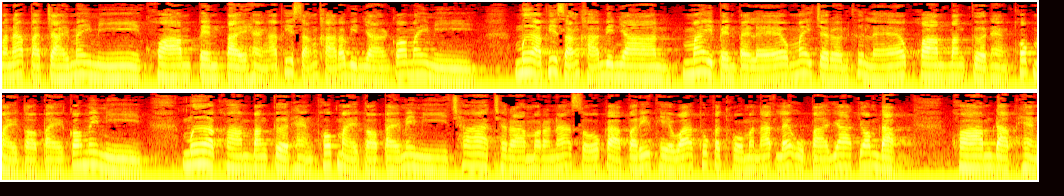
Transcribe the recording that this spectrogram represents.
มณปัจจัยไม่มีความเป็นไปแห่งอภิสังขารวิญญาณก็ไม่มี เมื่ออภิสังขารวิญญาณไม่เป็นไปแล้วไม่เจริญขึ้นแล้ว ความบังเกิดแห่งภพใหม่ต่อไปก็ไม่มี เมื่อความบังเกิดแห่งภพใหม่ต่อไปไม่มีชาติชรามรณะโสกาปริเทวะทุกขโทมนัสและอุปาญาตย่อมดับ ความดับแห่ง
